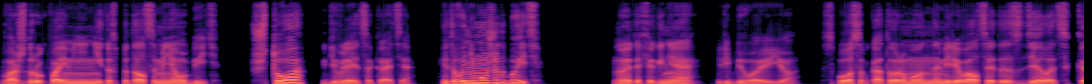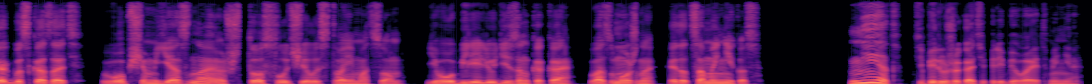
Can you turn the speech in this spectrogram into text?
«Ваш друг по имени Никас пытался меня убить». «Что?» — удивляется Катя. «Этого не может быть!» «Но это фигня перебиваю ее. Способ, которым он намеревался это сделать, как бы сказать... В общем, я знаю, что случилось с твоим отцом. Его убили люди из НКК. Возможно, этот самый Никос. «Нет!» — теперь уже Катя перебивает меня.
